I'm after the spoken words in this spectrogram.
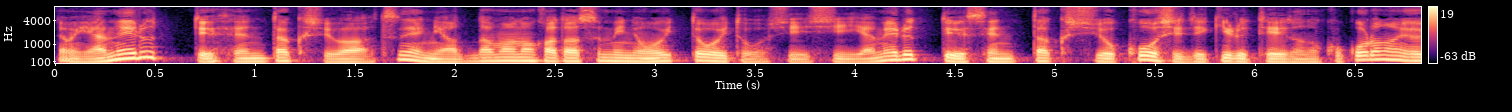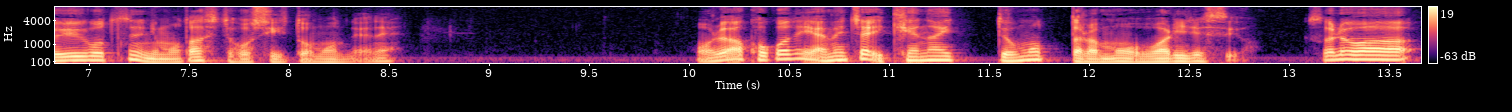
でも辞めるっていう選択肢は常に頭の片隅に置いておいてほしいし、辞めるっていう選択肢を行使できる程度の心の余裕を常に持たせてほしいと思うんだよね。俺はここで辞めちゃいけないって思ったらもう終わりですよ。それは、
